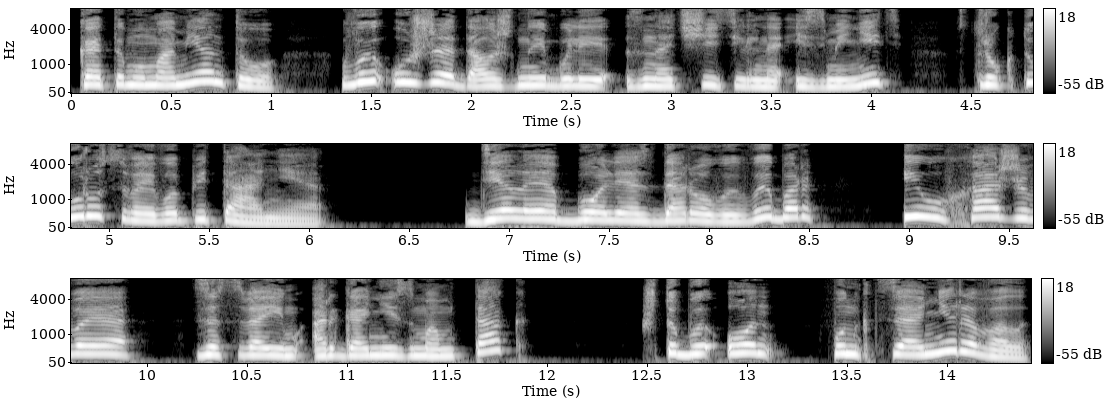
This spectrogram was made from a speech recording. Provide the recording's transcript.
К этому моменту вы уже должны были значительно изменить структуру своего питания делая более здоровый выбор и ухаживая за своим организмом так, чтобы он функционировал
